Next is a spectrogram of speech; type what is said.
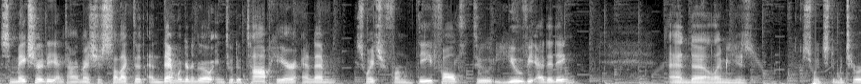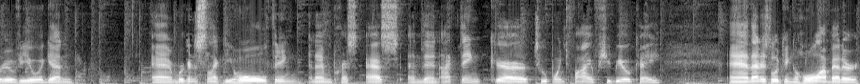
So make sure the entire mesh is selected. And then we're to go into the top here and then switch from default to UV editing. And uh, let me just switch to material view again. And we're to select the whole thing and then press S. And then I think uh, 2.5 should be okay. And that is looking a whole lot better.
